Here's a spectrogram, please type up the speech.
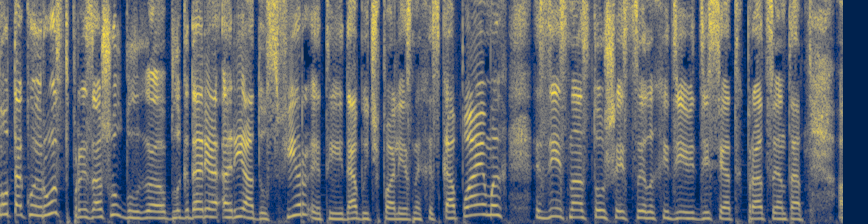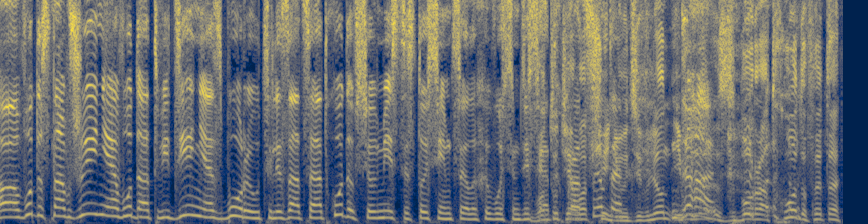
Но такой рост произошел благодаря ряду сфер. Это и добыча полезных ископаемых, здесь на 106,9%. А водоснабжение, водоотведение, сборы утилизация отходов все вместе 107,8%. Вот тут я вообще не удивлен. Именно да. сбор отходов это,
